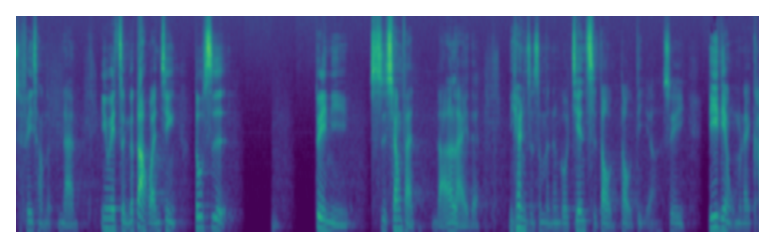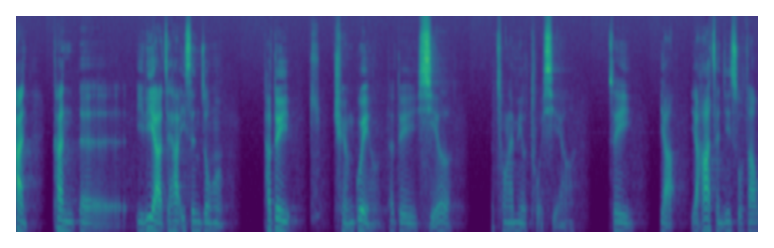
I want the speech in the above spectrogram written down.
是非常的难，因为整个大环境都是对你是相反而来的。你看你怎么能够坚持到到底啊？所以第一点，我们来看看呃，以利亚在他一生中哈，他对权贵哈，他对邪恶从来没有妥协啊。所以亚亚哈曾经说他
